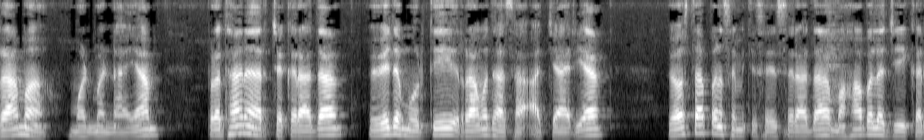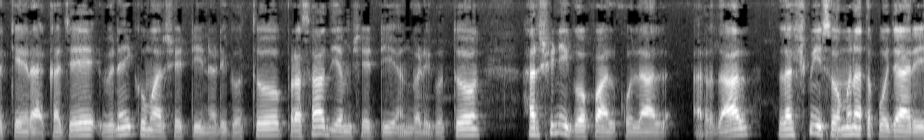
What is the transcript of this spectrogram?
ರಾಮ ಮೊಡ್ಮಣ್ಣಾಯ ಪ್ರಧಾನ ಅರ್ಚಕರಾದ ವೇದಮೂರ್ತಿ ರಾಮದಾಸ ಆಚಾರ್ಯ, ವ್ಯವಸ್ಥಾಪನಾ ಸಮಿತಿ ಸದಸ್ಯರಾದ ಮಹಾಬಲ ಜಿ ಕರ್ಕೇರ ಕಜೆ, ವಿನಯ್ ಕುಮಾರ್ ಶೆಟ್ಟಿ ನಡಿಗೊತ್ತು, ಪ್ರಸಾದ್ ಎಂ ಶೆಟ್ಟಿ ಅಂಗಡಿಗೊತ್ತು, ಹರ್ಷಿಣಿ ಗೋಪಾಲ್ ಕುಲಾಲ್ ಅರ್ದಾಲ್, ಲಕ್ಷ್ಮಿ ಸೋಮನಾಥ ಪೂಜಾರಿ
